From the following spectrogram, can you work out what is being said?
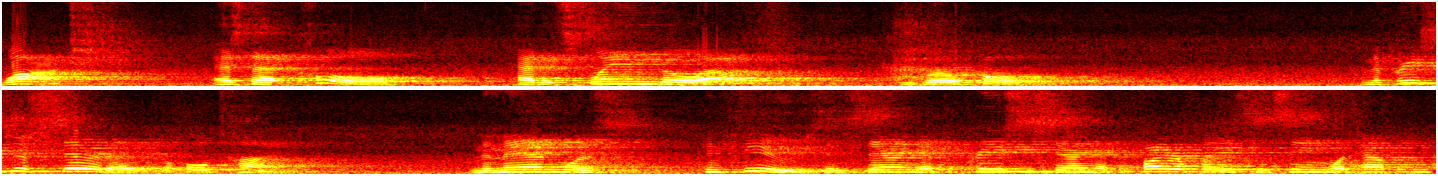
watched as that coal had its flame go out and grow cold. And the priest just stared at it the whole time. And the man was confused and staring at the priest and staring at the fireplace and seeing what happened.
